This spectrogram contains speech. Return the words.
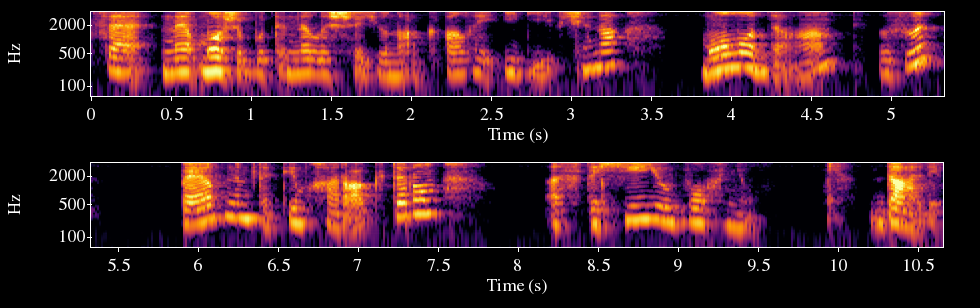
це не може бути не лише юнак, але і дівчина молода з певним таким характером стихією вогню. Далі,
